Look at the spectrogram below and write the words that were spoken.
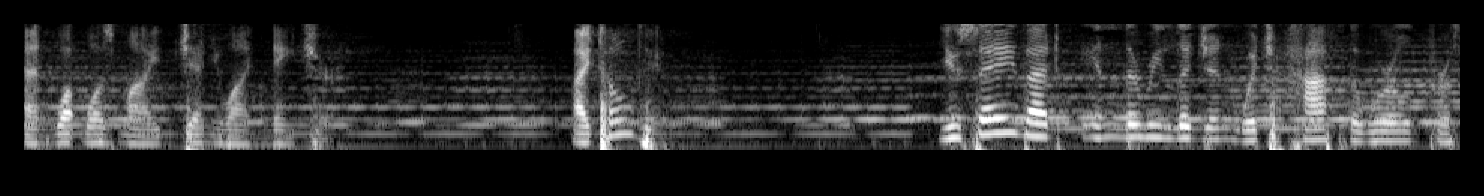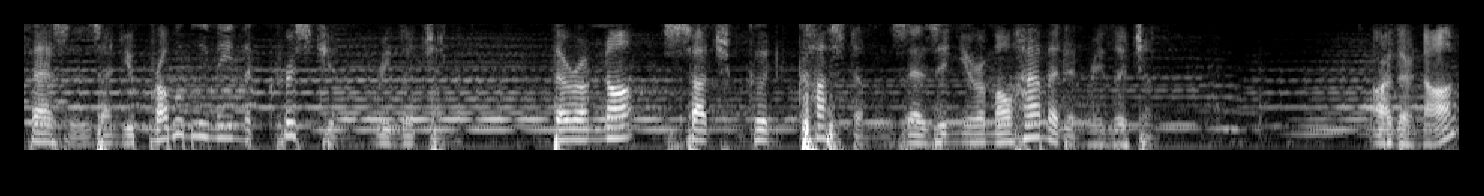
and what was my genuine nature. I told him, You say that in the religion which half the world professes, and you probably mean the Christian religion, there are not such good customs as in your Mohammedan religion. Are there not?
